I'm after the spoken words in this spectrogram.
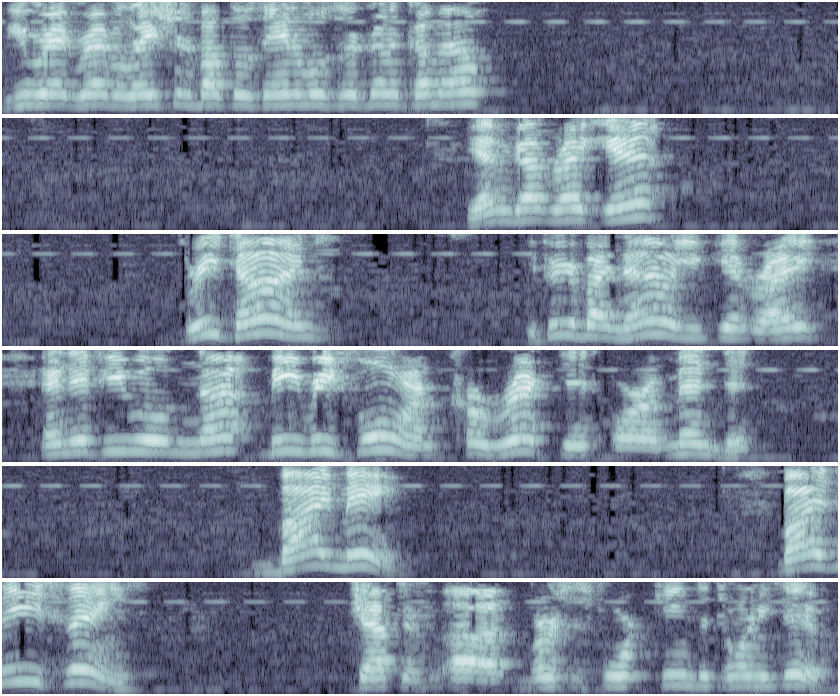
You read Revelation about those animals that are going to come out? You haven't got right yet? Three times. You figure by now you get right. And if you will not be reformed, corrected, or amended by me, by these things, chapter uh, verses 14 to 22,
